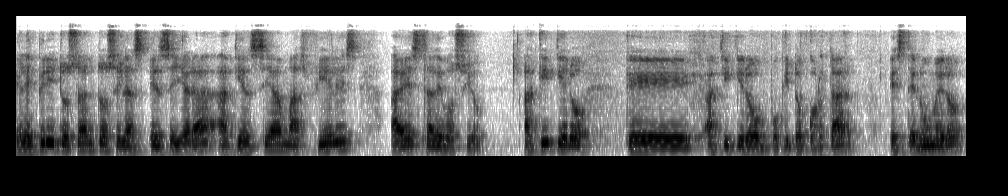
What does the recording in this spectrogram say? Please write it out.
el Espíritu Santo se las enseñará a quien sea más fieles a esta devoción. Aquí quiero que aquí quiero un poquito cortar este número.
